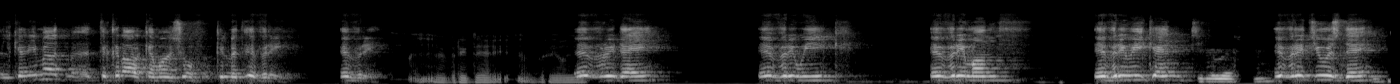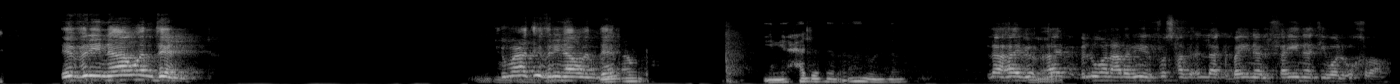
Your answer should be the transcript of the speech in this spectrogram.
الكلمات التكرار كمان شوف كلمه every every every day every week every day every week every month every weekend every Tuesday every now and then. شو معنات every now and then؟ يعني حدث الآن ولا؟ لا هاي هاي باللغة العربية الفصحى بيقول لك بين الفينة والأخرى.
